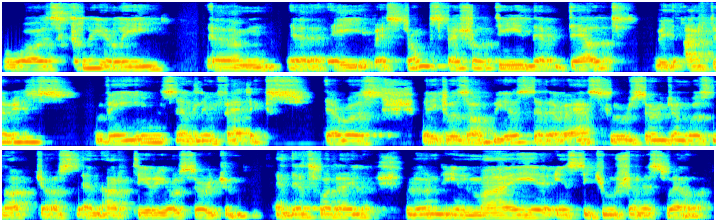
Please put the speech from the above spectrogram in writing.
was clearly um, a, a strong specialty that dealt with arteries, veins, and lymphatics. There was it was obvious that a vascular surgeon was not just an arterial surgeon. And that's what i learned in my uh, institution as well.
